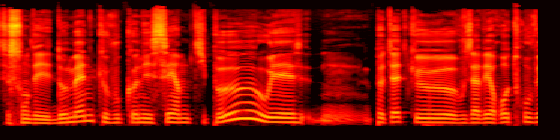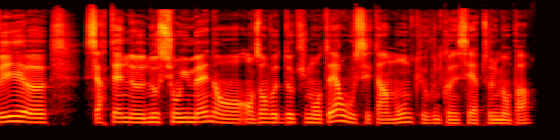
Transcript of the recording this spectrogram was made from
ce sont des domaines que vous connaissez un petit peu ou est- peut-être que vous avez retrouvé euh, certaines notions humaines en, en faisant votre documentaire ou c'est un monde que vous ne connaissez absolument pas?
